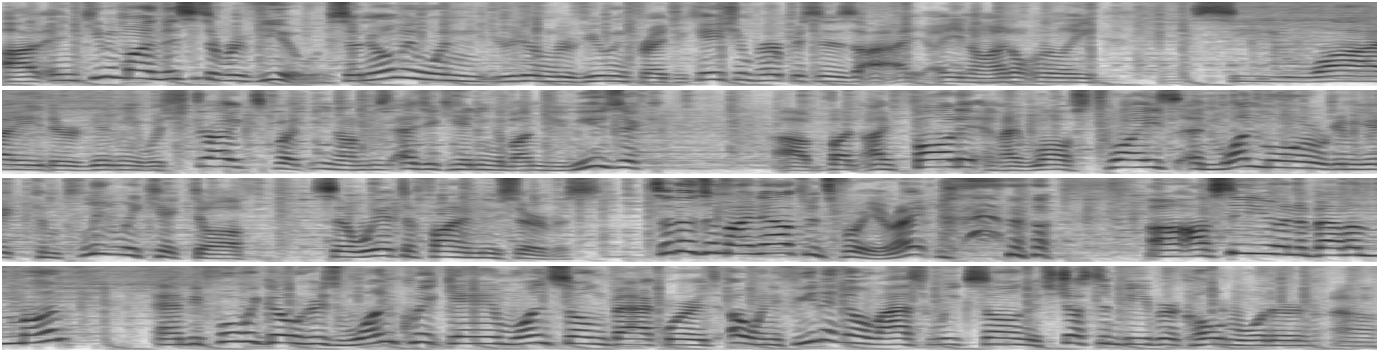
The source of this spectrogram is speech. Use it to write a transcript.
Uh, and keep in mind, this is a review. So normally, when you're doing reviewing for education purposes, I, I you know I don't really see why they're getting me with strikes, but you know I'm just educating about new music. Uh, but I fought it and I lost twice, and one more we're gonna get completely kicked off. So we have to find a new service. So those are my announcements for you, right? uh, I'll see you in about a month. And before we go, here's one quick game, one song backwards. Oh, and if you didn't know last week's song, it's Justin Bieber, Cold Water. Uh,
